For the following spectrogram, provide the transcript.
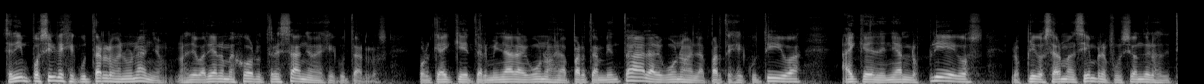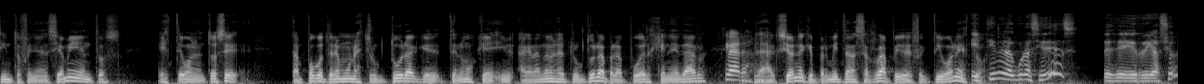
Sería imposible ejecutarlos en un año. Nos llevaría a lo mejor tres años ejecutarlos, porque hay que terminar algunos en la parte ambiental, algunos en la parte ejecutiva, hay que delinear los pliegos. Los pliegos se arman siempre en función de los distintos financiamientos. Este, bueno, entonces tampoco tenemos una estructura que tenemos que agrandar la estructura para poder generar las acciones que permitan ser rápido y efectivo en esto. ¿Y tienen algunas ideas desde irrigación?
